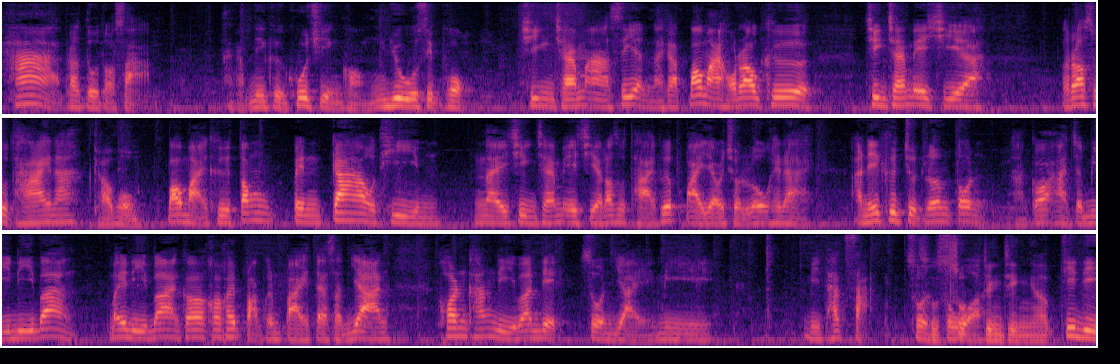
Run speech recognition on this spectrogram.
5 ประตูต่อ3นะครับนี่คือคู่ชิงของ U16 ชิงแชมป์อาเซียนนะครับเป้าหมายของเราคือชิงแชมป์เอเชียรอบสุดท้ายนะครับผมเป้าหมายคือต้องเป็น 9 ทีมในชิงแชมป์เอเชียรอบสุดท้ายเพื่อไปเยาวชนโลกให้ได้ อันนี้คือจุดเริ่มต้นอะก็อาจจะมีดีบ้าง ไม่ดีบ้างก็ค่อยๆปรับกันไป แต่สัญญาณค่อนข้างดีว่าเด็กส่วนใหญ่มีมีทักษะส่วนตัสุดวๆจริงๆครับที่ดี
